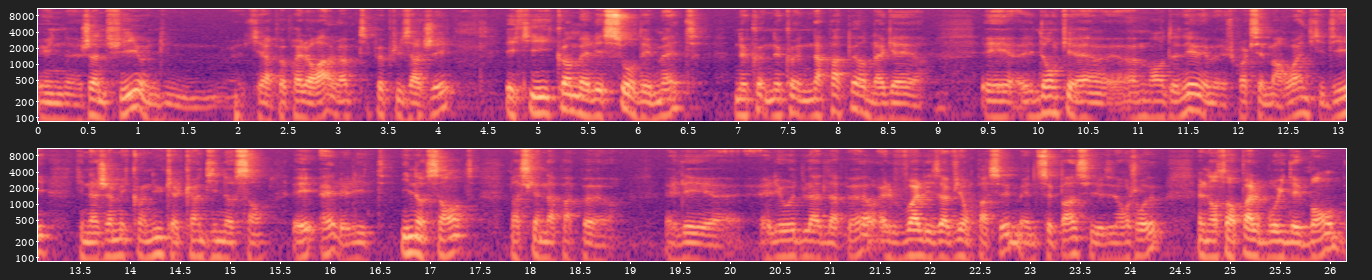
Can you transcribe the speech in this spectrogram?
une jeune fille qui est à peu près leur âge, un petit peu plus âgée, et qui, comme elle est sourde et muette, n'a pas peur de la guerre. Et, donc, à un moment donné, je crois que c'est Marwan qui dit qu'il n'a jamais connu quelqu'un d'innocent. Et elle, elle est innocente parce qu'elle n'a pas peur. Elle est, euh, elle est au-delà de la peur. Elle voit les avions passer, mais elle ne sait pas s'il est dangereux. Elle n'entend pas le bruit des bombes.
